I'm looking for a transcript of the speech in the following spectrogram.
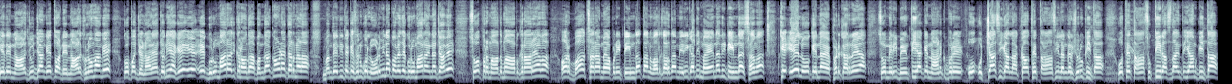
ਇਹਦੇ ਨਾਲ ਜੂਝਾਂਗੇ, ਤੁਹਾਡੇ ਨਾਲ ਖਲੋਵਾਂਗੇ ਕੋ ਭੱਜਣ ਵਾਲਿਆਂ ਚੋਂ ਨਹੀਂ ਹੈਗੇ, ਇਹ ਇਹ ਗੁਰੂ ਮਹਾਰਾਜ ਕਰਾਉਂਦਾ, ਬੰਦਾ ਕੌਣ ਹੈ ਕਰਨ ਵਾਲਾ? ਬੰਦੇ ਦੀ ਤਾਂ ਕਿਸੇ ਨੂੰ ਕੋਈ ਲੋੜ ਵੀ ਨਾ ਪਵੇ ਜੇ ਗੁਰੂ ਮਹਾਰਾਜ ਨਾ ਚਾਵੇ ਸੋ ਪ੍ਰਮਾਤਮਾ ਆਪ ਕਰਾ ਰਿਹਾ ਵਾ ਔਰ ਬਹੁਤ ਸਾਰਾ ਮੈਂ ਆਪਣੀ ਟੀਮ ਦਾ ਧੰਨਵਾਦ ਕਰਦਾ। ਮੇਰੀ ਕਾਦੀ ਮੈਂ ਇਹਨਾਂ ਦੀ ਟੀਮ ਦਾ ਹਿੱਸਾ ਵਾਂ ਕਿ ਇਹ ਲੋਕ ਇੰਨਾ ਐਫਰਟ ਕਰ ਰਹੇ ਆ। ਸੋ ਮੇਰੀ ਬੇਨਤੀ ਆ ਕਿ ਨਾਨਕਪੁਰੇ ਉਹ ਉੱਚਾ ਸੀਗਾ ਇਲਾਕਾ, ਉੱਥੇ ਤਾਂ ਅਸੀਂ ਲੰਗਰ ਸ਼ੁਰੂ ਕੀਤਾ, ਉੱਥੇ ਤਾਂ ਸੁੱਕੀ ਰਸ ਦਾ ਇੰਤਜ਼ਾਮ ਕੀਤਾ,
